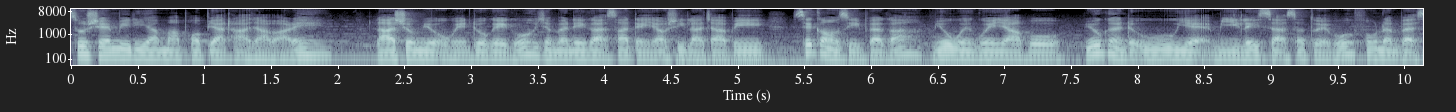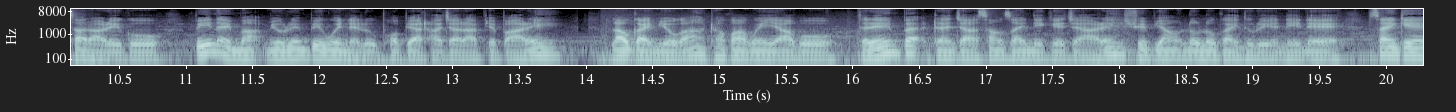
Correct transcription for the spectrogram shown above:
ဆိုရှယ်မီဒီယာမှာဖော်ပြထားကြပါတယ်။လာရှုံမြို့အဝင်တိုးဂိတ်ကိုယမန်နေ့ကစတင်ရောက်ရှိလာကြပြီးစစ်ကောင်စီဘက်ကမြို့ဝင်ခွင့်ရဖို့မြို့ကန်တအူးရဲ့အမည်လိပ်စာဆက်သွယ်ဖို့ဖုန်းနံပါတ်စတာတွေကိုပေးနိုင်မှမြို့ရင်းပေးဝင်တယ်လို့ဖော်ပြထားကြတာဖြစ်ပါတယ်။ လောက်ကင်မျိုးကထောက်ခွာခွင့်ရဖို့သတင်းပတ်အတန်းကြာစောင့်ဆိုင်နေခဲ့ကြရတဲ့ရွှေပြောင်းအလုပ်လုပ်ကင်သူတွေအနေနဲ့ဆိုင်ကယ်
